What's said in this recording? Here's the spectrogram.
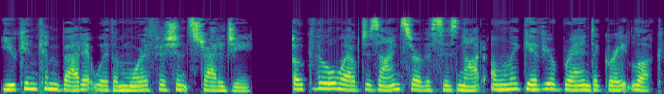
you can combat it with a more efficient strategy. Oakville Web Design Services not only give your brand a great look,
